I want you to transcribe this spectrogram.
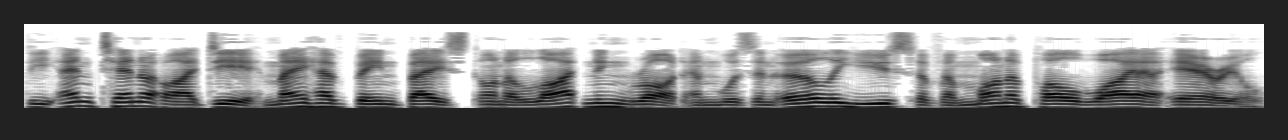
The antenna idea may have been based on a lightning rod and was an early use of a monopole wire aerial.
